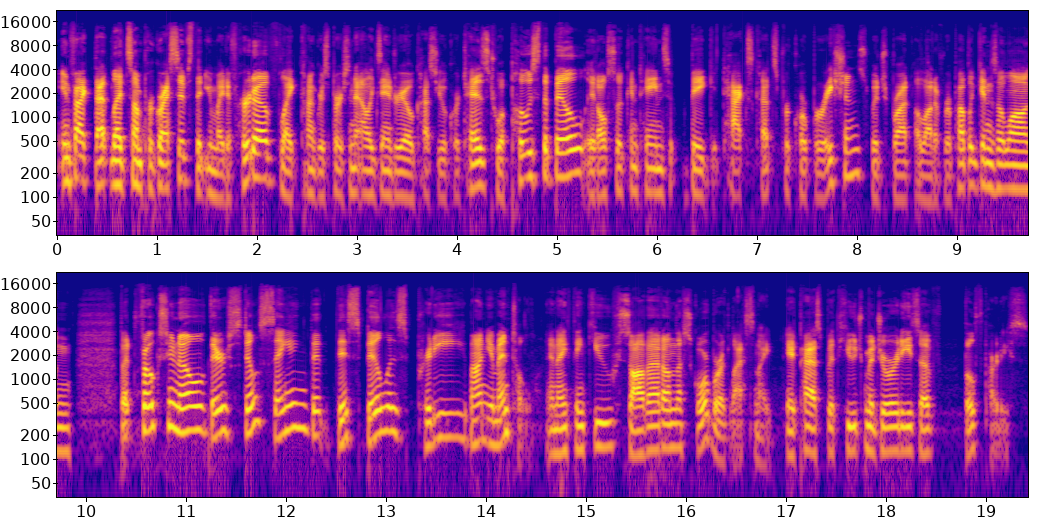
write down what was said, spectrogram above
In fact, that led some progressives that you might have heard of, like Congressperson Alexandria Ocasio Cortez, to oppose the bill. It also contains big tax cuts for corporations, which brought a lot of Republicans along. But folks who know, they're still saying that this bill is pretty monumental. And I think you saw that on the scoreboard last night. It passed with huge majorities of both parties.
